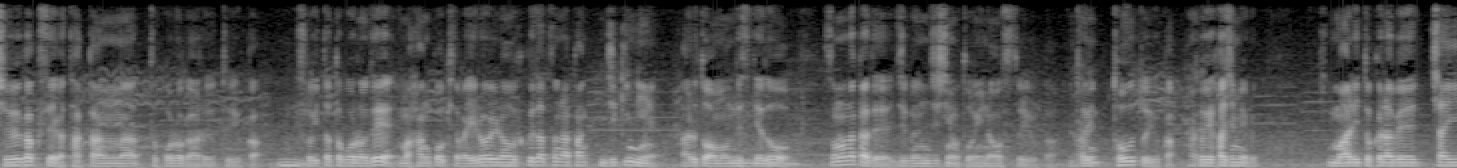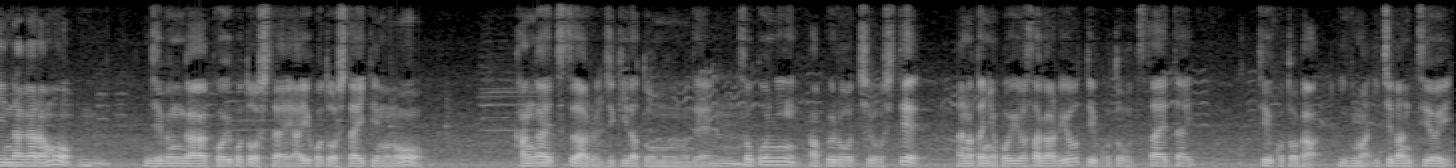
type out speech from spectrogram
中学生が多感なところがあるというか、うん。そういったところで、まあ、反抗期とかいろいろ複雑な時期にあるとは思うんですけど、うんその中で自分自身を問い直すというか、問はい。い問うというか、はい。問い始める。周りと比べちゃいながらもうん自分がこういうことをしたいああいうことをしたいっていうものを考えつつある時期だと思うので、うん。そこにアプローチをしてあなたにはこういう良さがあるよっていうことを伝えたいっていうことが今一番強い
